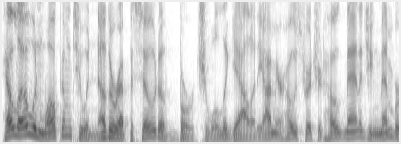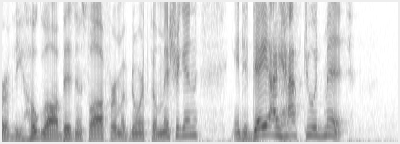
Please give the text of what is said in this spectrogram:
Hello and welcome to another episode of Virtual Legality. I'm your host, Richard Hoeg, managing member of the Hoeg Law Business Law Firm of Northville, Michigan. And today I have to admit,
